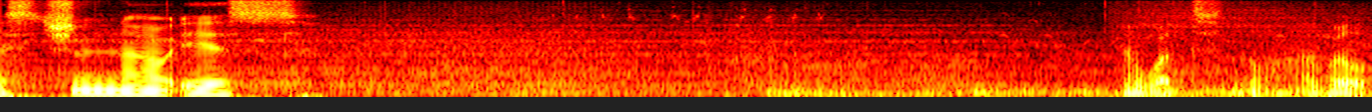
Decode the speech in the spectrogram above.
Question now is... No, what? No, I will.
